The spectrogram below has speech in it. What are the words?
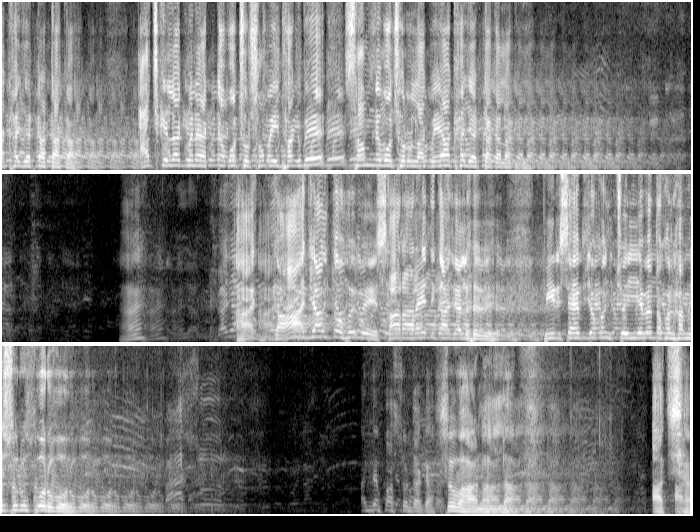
এক হাজারটা টাকা। আজকে লাগবে না একটা বছর সময় থাকবে সামনে বছর লাগবে এক হাজার টাকা লাগবে। হ্যাঁ? গাজাল তো হইবে সারা রাত গাজাল হইবে। পীর সাহেব যখন চলে যাবে তখন আমি শুরু করব। আচ্ছা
